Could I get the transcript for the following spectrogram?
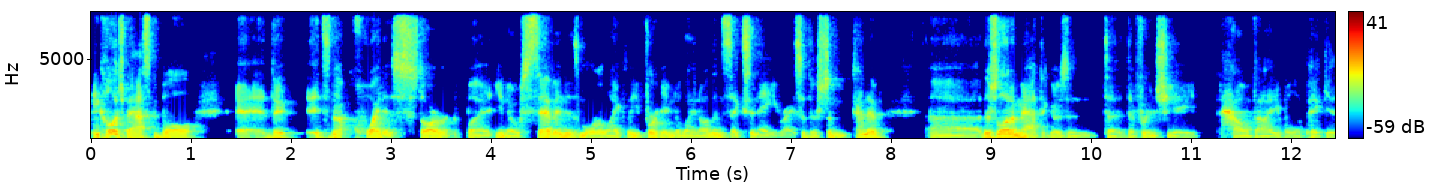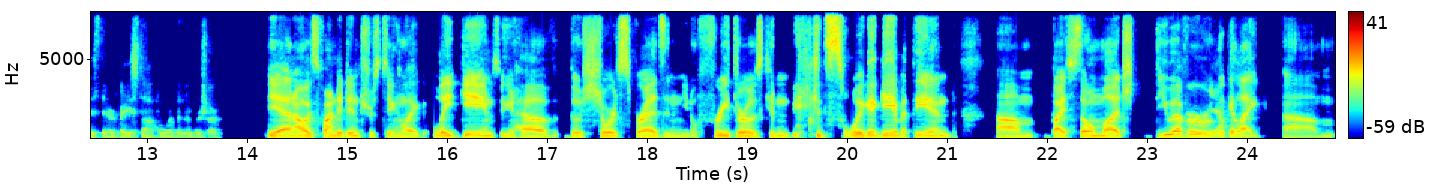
in college basketball. Uh, the, it's not quite as stark, but you know, seven is more likely for a game to land on than six and eight, right? So there's some kind of uh, there's a lot of math that goes in to differentiate how valuable a pick is there based off of where the numbers are. Yeah, and I always find it interesting, like late games when you have those short spreads and you know free throws can can swing a game at the end um, by so much. Do you ever yeah. look at like um,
